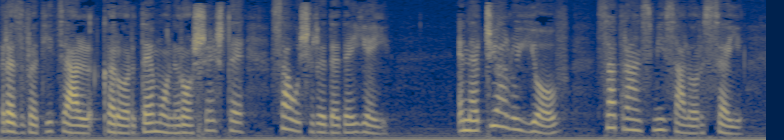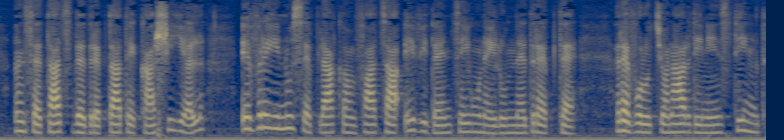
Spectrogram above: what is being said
răzvrătiți al căror demon roșește sau își râde de ei. Energia lui Iov s-a transmis alor săi, însetați de dreptate ca și el, evreii nu se pleacă în fața evidenței unei lumi nedrepte. Revoluționar din instinct,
